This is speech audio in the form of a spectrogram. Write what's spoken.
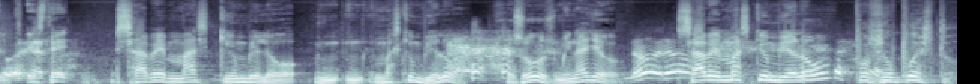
bueno, este sabe más que un biólogo. Más que un biólogo. Jesús, Minayo. No, no. ¿Sabe más que un biólogo? Por supuesto.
